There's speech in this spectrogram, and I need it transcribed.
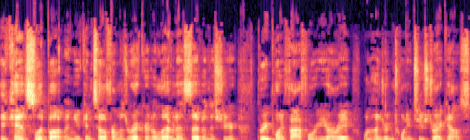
he can slip up, and you can tell from his record, 11 and 7 this year, 3.54 ERA, 122 strikeouts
